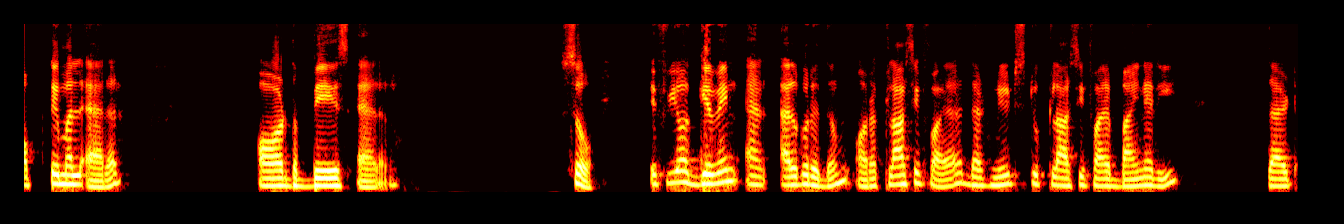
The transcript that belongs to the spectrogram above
optimal error or the Bayes error. So, if you are giving an algorithm or a classifier that needs to classify binary that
